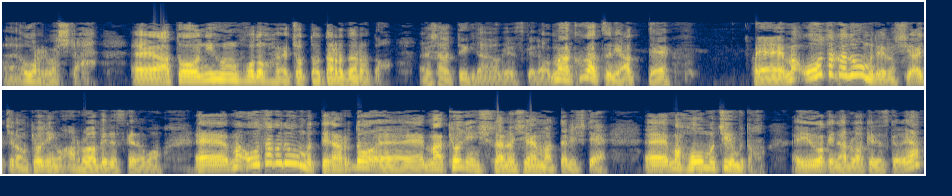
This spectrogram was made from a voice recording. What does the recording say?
終わりました。えー、あと2分ほど、ちょっとダラダラと、喋っていきたいわけですけど、まあ、9月にあって、えー、まあ、大阪ドームでの試合っていうのは巨人はあるわけですけども、えー、まあ、大阪ドームってなると、えー、まあ、巨人主催の試合もあったりして、えー、まあ、ホームチームというわけになるわけですけど、やっ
